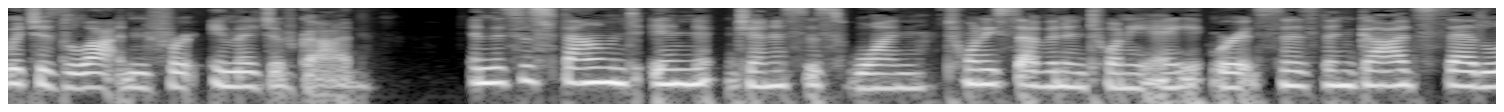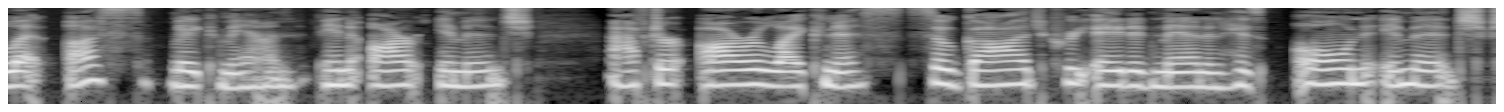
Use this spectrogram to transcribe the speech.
which is Latin for image of God. And this is found in Genesis 1 27 and 28, where it says, Then God said, Let us make man in our image, after our likeness. So God created man in his own image.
